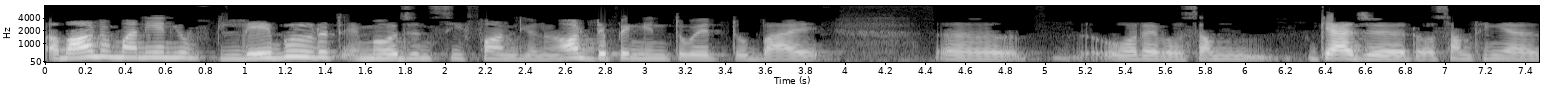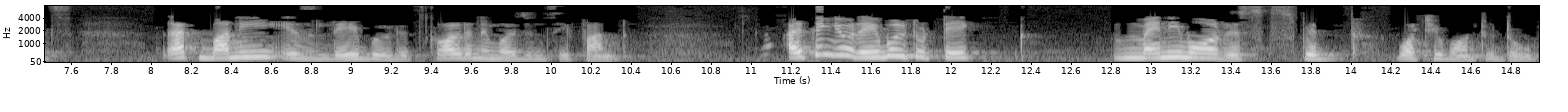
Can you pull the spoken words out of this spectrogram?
amount of money and you've labeled it emergency fund, you're not dipping into it to buy uh, whatever, some gadget or something else, that money is labeled, it's called an emergency fund. I think you're able to take many more risks with what you want to do,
